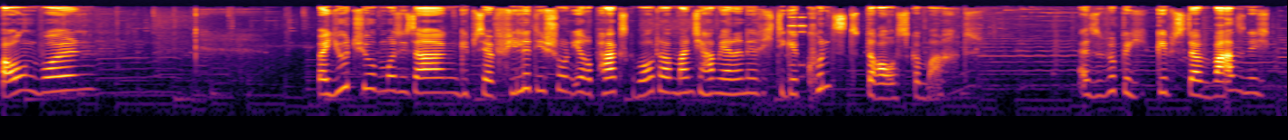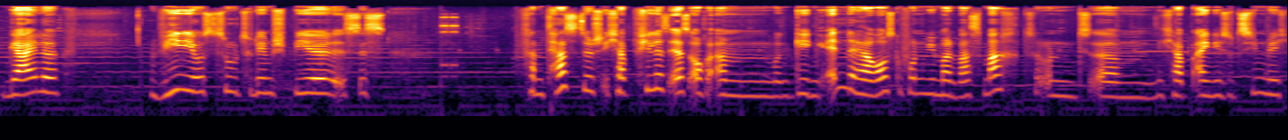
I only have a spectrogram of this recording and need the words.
bauen wollen. Bei YouTube, muss ich sagen, gibt es ja viele, die schon ihre Parks gebaut haben. Manche haben ja eine richtige Kunst draus gemacht. Also wirklich gibt es da wahnsinnig geile Videos zu, zu dem Spiel. Es ist fantastisch. Ich habe vieles erst auch ähm, gegen Ende herausgefunden, wie man was macht. Und ähm, ich habe eigentlich so ziemlich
